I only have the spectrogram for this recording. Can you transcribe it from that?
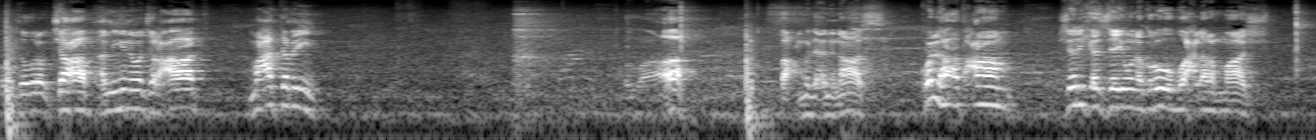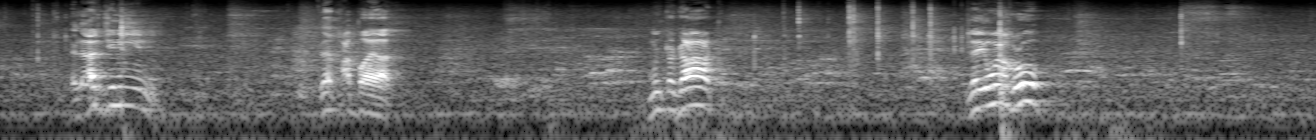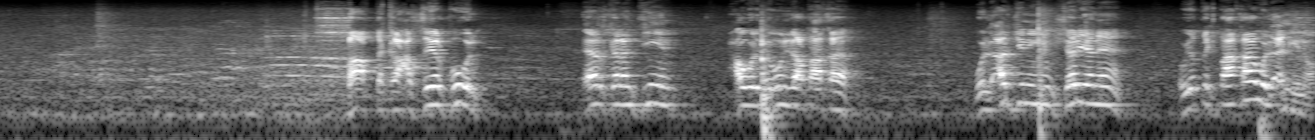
وتضرب شعب أمينو جرعات مع التمرين. الله. طعم الاناناس كلها أطعام. شركة زيونه جروب وأحلى رماش. الارجينين ثلاث حبايات. منتجات. زيونه جروب. طاقتك راح تصير full ال carnitine حول الدهون إلى طاقة. والارجينين شرينه ويعطيك طاقة والامينو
